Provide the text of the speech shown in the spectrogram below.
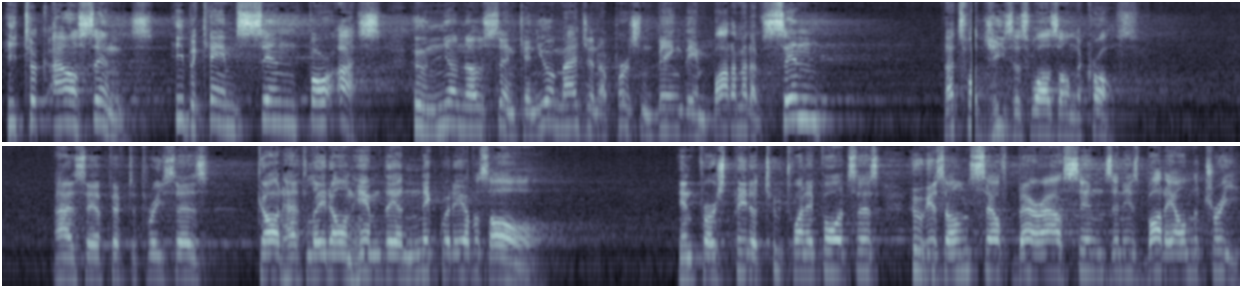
He took our sins. He became sin for us who knew no sin. Can you imagine a person being the embodiment of sin? That's what Jesus was on the cross. Isaiah 53 says, God hath laid on him the iniquity of us all. In 1 Peter 2:24 it says, who his own self bare our sins in his body on the tree.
